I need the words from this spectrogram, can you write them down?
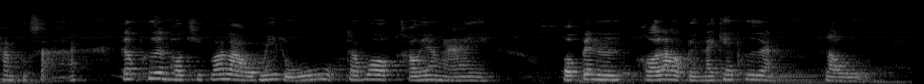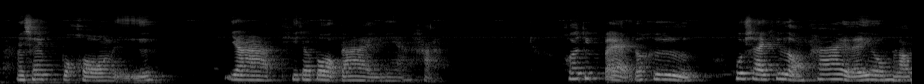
คำปรึกษา กับเพื่อนเพราะคิดว่าเราไม่รู้จะบอกเขายังไง เพราะเป็นเพราะเราเป็นได้แค่เพื่อน เราไม่ใช่ปกครองหรือญาติที่จะบอกได้อะไรเงี้ยค่ะ ข้อที่แปดก็คือ ผู้ชายที่ร้องไห้และยอมรับ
